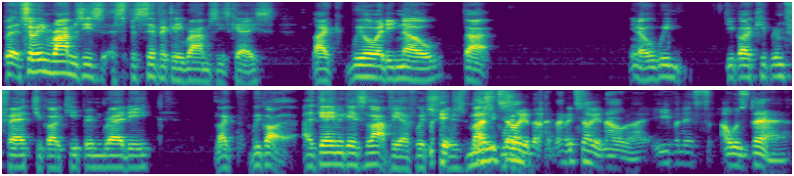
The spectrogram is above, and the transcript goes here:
but so in Ramsey's specifically Ramsey's case, like we already know that you know we you got to keep him fit. You got to keep him ready. Like we got a game against Latvia, which was Let me tell win. you that. Let me tell you now, right? Even if I was there,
